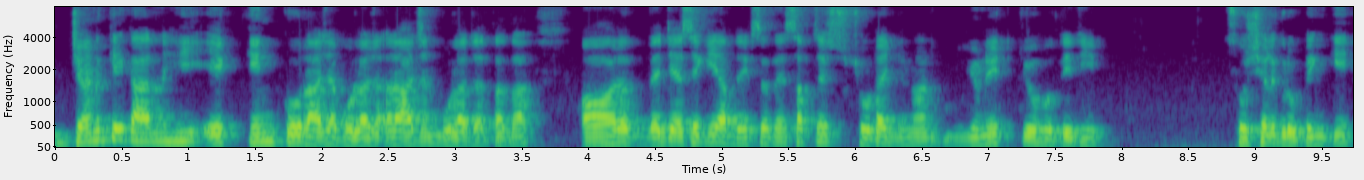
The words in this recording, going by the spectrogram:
जन के कारण ही एक किंग को राजा बोला जा, राजन बोला जाता था। और जैसे कि आप देख सकते हैं सबसे छोटा यूनिट जो होती थी सोशल ग्रुपिंग की,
